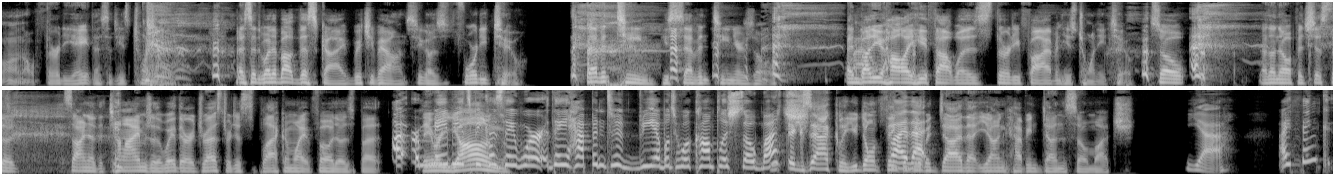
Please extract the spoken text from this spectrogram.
"I don't know, 38." And I said, "He's 28." I said, "What about this guy, Ritchie Valens?" He goes, "42." 17. He's 17 years old. And Buddy Holly, he thought was 35, and he's 22. So I don't know if it's just the sign of the times or the way they're dressed or just black and white photos, but or they were maybe it's because they were they happened to be able to accomplish so much. exactly. You don't think that, that- they would die that young having done so much. Yeah, I think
